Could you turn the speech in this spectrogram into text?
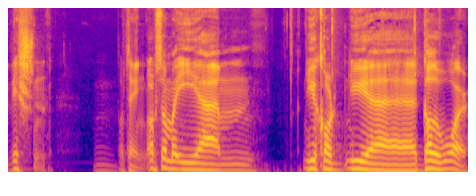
vision Mm. på ting. Også i um, nye, nye uh, God of War.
